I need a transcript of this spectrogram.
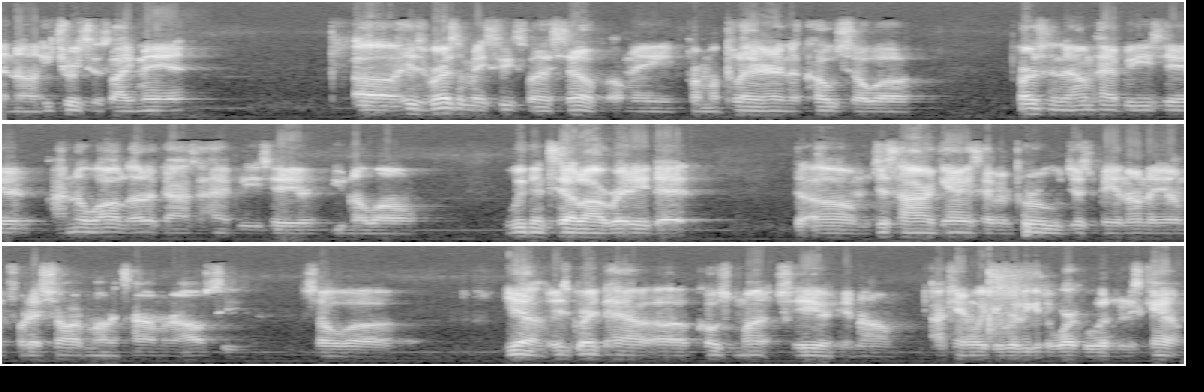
And uh, he treats us like man. Uh, his resume speaks for itself. I mean, from a player and a coach. So, uh, personally, I'm happy he's here. I know all the other guys are happy he's here. You know, um, we can tell already that the, um, just how our games have improved just being under him for that short amount of time in the offseason. So, uh, yeah, it's great to have uh, Coach Munch here, and um, I can't wait to really get to work with him this camp.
